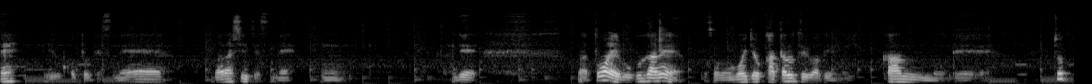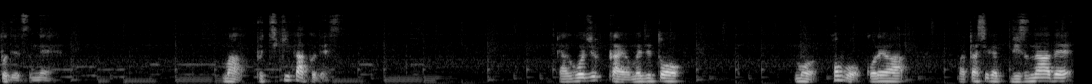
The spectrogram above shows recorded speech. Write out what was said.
ね、いうことですね。素晴らしいですね。うん。で、まあ、とはいえ僕がね、その思い出を語るというわけにもいかんので、ちょっとですね、まあ、プチ企画です。150回おめでとう。もう、ほぼこれは私がリスナーで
